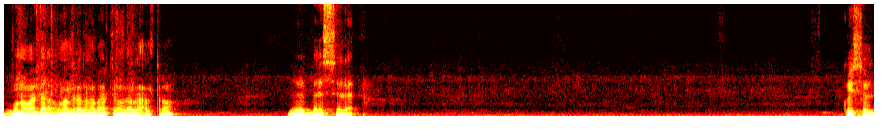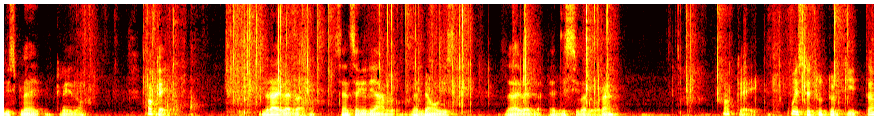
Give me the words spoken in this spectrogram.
uno, da, uno andrà da una parte e uno dall'altro. Dovrebbe essere questo è il display credo. Ok. Driver senza che li apro li abbiamo visti. Driver e dissipatore. Ok. Questo è tutto il kit.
